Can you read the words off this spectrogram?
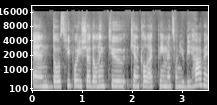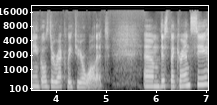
and those people you share the link to can collect payments on your behalf and it goes directly to your wallet. Um, display currency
